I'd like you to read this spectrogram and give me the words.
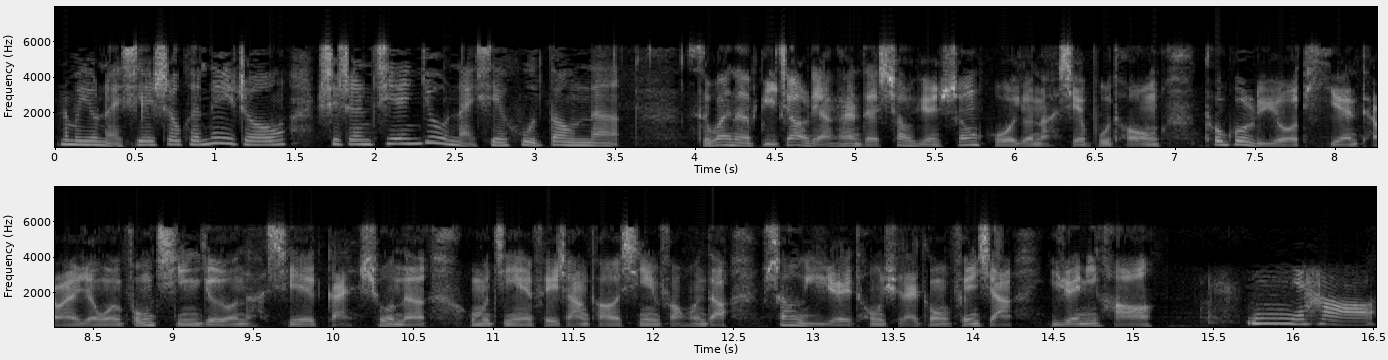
那么有哪些授课内容？师生间又哪些互动？此外呢，比较两岸的校园生活有哪些不同？透过旅游体验台湾人文风情，又有哪些感受呢？我们今天非常高兴访问到邵以瑞同学来跟我们分享。以瑞你好。嗯，你好，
